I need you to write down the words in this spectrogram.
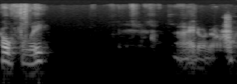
hopefully. I don't know.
